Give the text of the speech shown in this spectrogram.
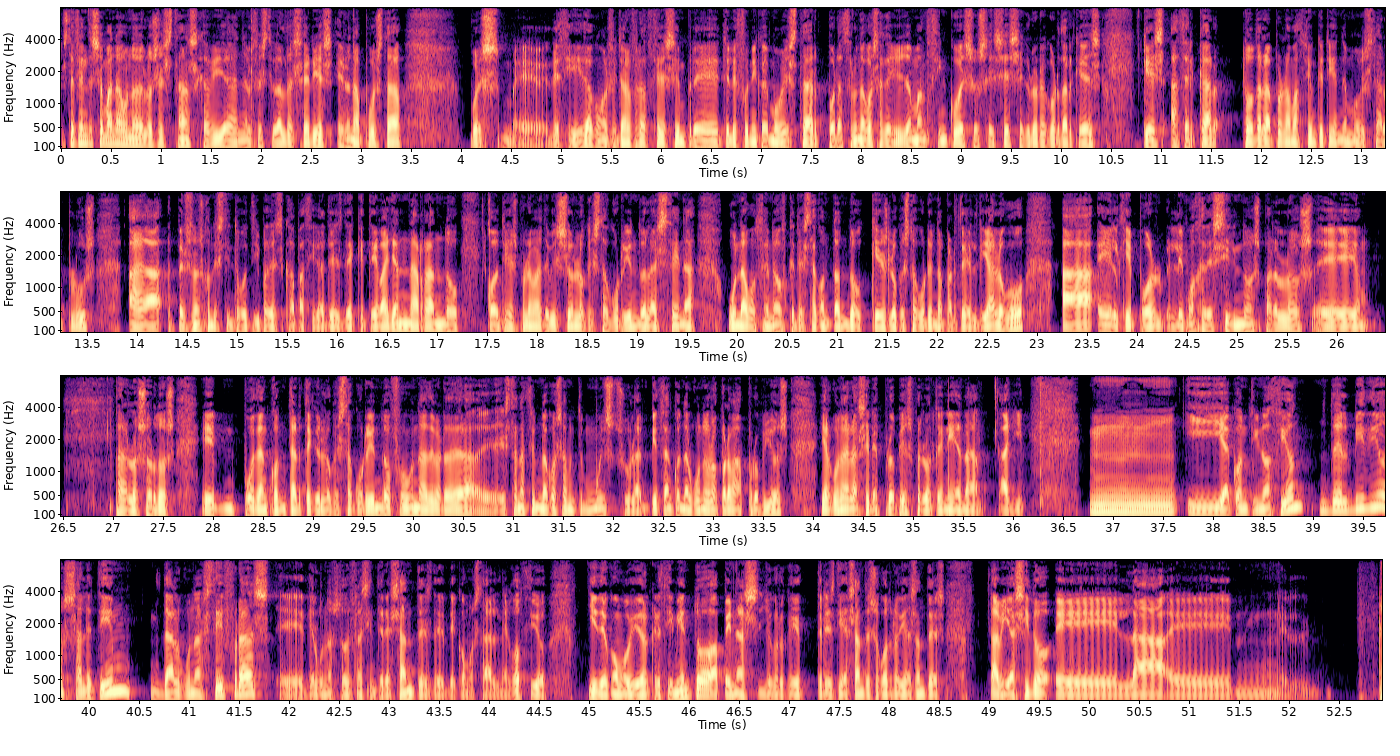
Este fin de semana uno de los stands que había en el Festival de Series era una apuesta pues eh, decidida, como al final lo hace siempre Telefónica y Movistar, por hacer una cosa que ellos llaman 5S o 6S, creo recordar que es, que es acercar toda la programación que tiene Movistar Plus a personas con distinto tipo de discapacidad. Desde que te vayan narrando cuando tienes problemas de visión lo que está ocurriendo en la escena, una voz en off que te está contando qué es lo que está ocurriendo aparte del diálogo, a el que por lenguaje de signos para los eh, para los sordos eh, puedan contarte qué es lo que está ocurriendo. Fue una de verdadera, eh, están haciendo una cosa muy chula. Empiezan con algunos de los programas propios y algunas de las series propias, pero lo tenían allí. Mm, y a continuación del vídeo sale Tim, da algunas cifras, eh, de algunas cifras interesantes de, cómo está el negocio y de cómo ha habido el crecimiento. Apenas, yo creo que tres días antes o cuatro días antes había sido la el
